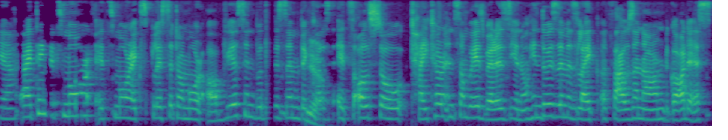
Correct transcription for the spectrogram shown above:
yeah, I think it's more it's more explicit or more obvious in Buddhism because yeah. it's also tighter in some ways. Whereas you know Hinduism is like a thousand armed goddess.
